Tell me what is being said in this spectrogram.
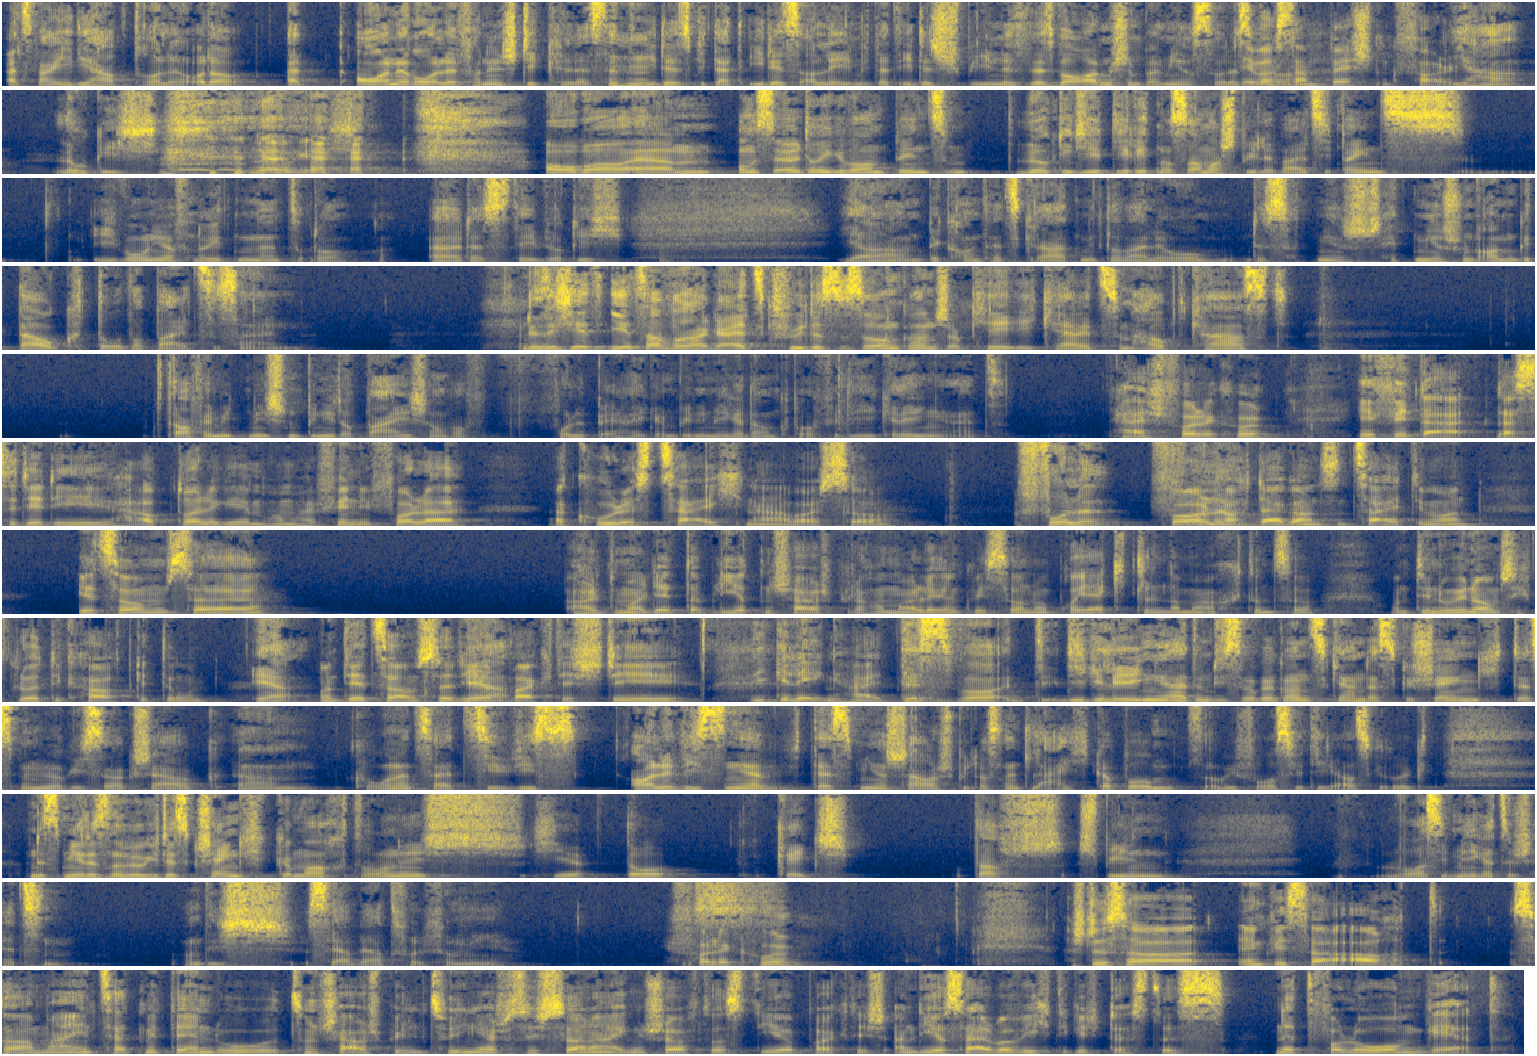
als wäre ich die Hauptrolle oder eine Rolle von den Stückchen. Das mhm. ich das, wie ich das erleben, wie ich das spielen. Das, das war allem schon bei mir so. Das Dir was am besten gefallen. Ja, logisch. Logisch. Aber ähm, umso älter ich geworden bin, zum, wirklich die, die Rittner Sommerspiele, weil sie bei uns, ich wohne ja auf den Ritten nicht, oder äh, dass die wirklich ja einen Bekanntheitsgrad mittlerweile haben. Das hat mir, hätte mir schon allem getaugt, da dabei zu sein. Und das ist jetzt, jetzt einfach ein geiles Gefühl, dass du sagen kannst, okay, ich kehre jetzt zum Hauptcast. Darf ich mitmischen, bin ich dabei, ist einfach volle Berg und bin ich mega dankbar für die Gelegenheit. Ja, ist voll cool. Ich finde auch, dass sie dir die Hauptrolle gegeben haben, finde ich voll ein, ein cooles Zeichen, aber so. Volle. Vor allem nach der ganzen Zeit, ich meine, jetzt haben sie äh, halt mal die etablierten Schauspieler haben alle irgendwie so noch Projekte in der Macht und so. Und die Neuen haben sich blutig hart getan. Ja. Und jetzt haben sie dir ja. praktisch die, die Gelegenheit. Das war die, die Gelegenheit und ich sogar ganz gern das Geschenk, dass man wirklich sagt, schau, ähm, Corona-Zeit, sie wissen, alle wissen ja, dass mir Schauspieler es nicht leicht gab haben, so wie vorsichtig ausgedrückt. Und dass mir das noch wirklich das Geschenk gemacht worden ist, hier, da kriegst, darfst spielen, was ich mega zu schätzen und ist sehr wertvoll für mich. Voll cool. Hast du so irgendwie so eine Art, so ein Mindset, mit dem du zum Schauspielen zwingst? Das ist so eine Eigenschaft, was dir praktisch an dir selber wichtig ist, dass das nicht verloren geht.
